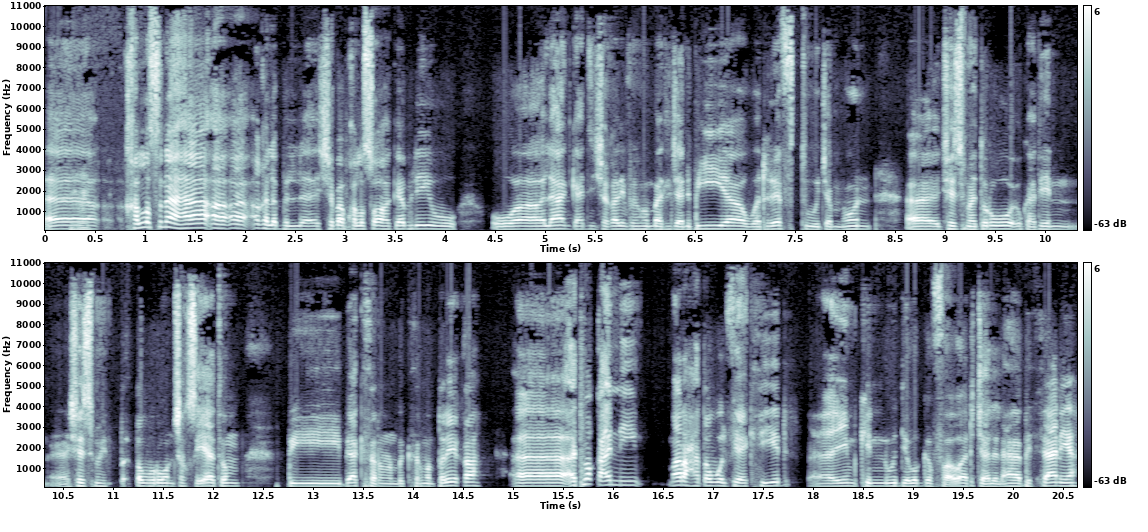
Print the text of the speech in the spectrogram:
آه خلصناها. آه، أغلب الشباب خلصوها قبلي والآن قاعدين شغالين في المهمات الجانبية والرفت ويجمعون آه، شو اسمه دروع وقاعدين آه، شو اسمه يطورون شخصياتهم بأكثر بأكثر من طريقة. آه، أتوقع إني ما راح أطول فيها كثير. يمكن ودي أوقف وأرجع للألعاب الثانية.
